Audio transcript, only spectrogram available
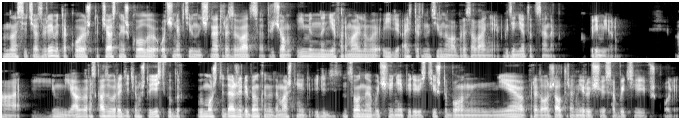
У нас сейчас время такое, что частные школы очень активно начинают развиваться, причем именно неформального или альтернативного образования, где нет оценок, к примеру. А, и я рассказываю родителям, что есть выбор. Вы можете даже ребенка на домашнее или дистанционное обучение перевести, чтобы он не продолжал травмирующие события в школе,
